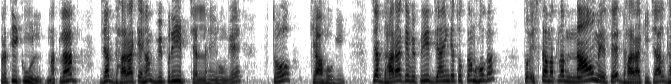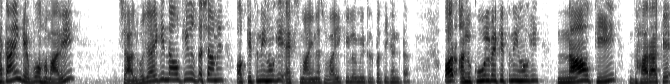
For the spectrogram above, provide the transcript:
प्रतिकूल मतलब जब धारा के हम विपरीत चल रहे होंगे तो क्या होगी? जब धारा के विपरीत जाएँगे तो कम होगा तो इसका मतलब नाव में से धारा की चाल घटाएँगे, वो हमारी चाल हो जाएगी नाव की उस दशा में। और कितनी होगी? X माइनस वाई किलोमीटर प्रति घंटा। और अनुकूल में कितनी होगी? नाव की धारा के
